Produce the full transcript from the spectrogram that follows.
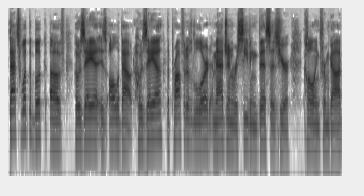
That's what the book of Hosea is all about. Hosea, the prophet of the Lord, imagine receiving this as your calling from God.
